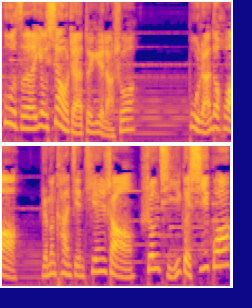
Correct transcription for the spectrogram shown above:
兔子又笑着对月亮说：“不然的话，人们看见天上升起一个西瓜，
